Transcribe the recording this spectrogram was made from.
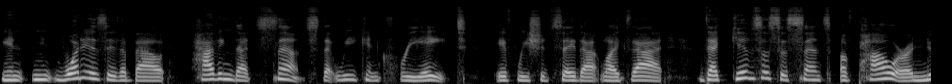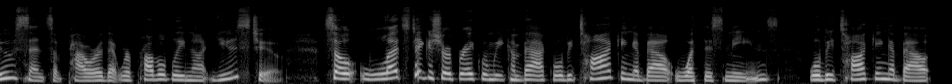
In, what is it about having that sense that we can create, if we should say that like that, that gives us a sense of power, a new sense of power that we're probably not used to. So let's take a short break. When we come back, we'll be talking about what this means. We'll be talking about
